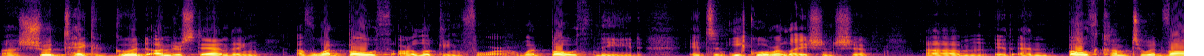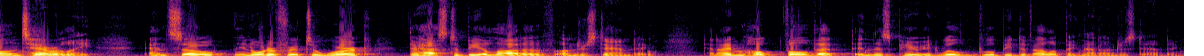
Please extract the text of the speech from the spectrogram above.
uh, should take a good understanding of what both are looking for, what both need. It's an equal relationship, um, it, and both come to it voluntarily. And so, in order for it to work, there has to be a lot of understanding. And I'm hopeful that in this period we'll, we'll be developing that understanding.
